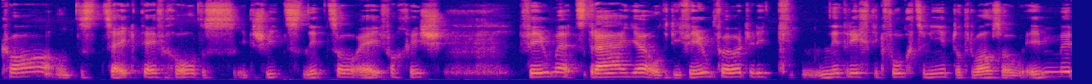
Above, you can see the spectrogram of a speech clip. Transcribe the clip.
gehabt. Und das zeigt einfach auch, dass in der Schweiz nicht so einfach ist, Filme zu drehen oder die Filmförderung nicht richtig funktioniert oder was auch immer.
